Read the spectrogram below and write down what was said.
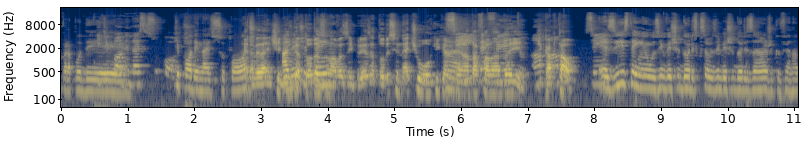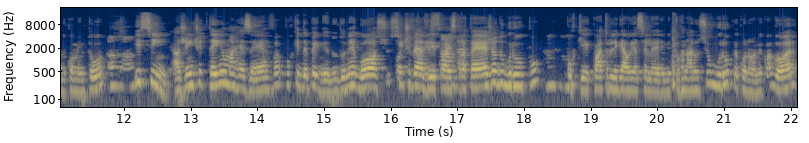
para poder. Uhum. E que podem dar esse suporte. que podem dar esse É, suporte. na verdade, a gente A linka gente todas tem- as novas empresas, todo esse network que a Ah. Juliana Sim, está falando aí, perfeito. de capital. Sim. Existem os investidores que são os investidores anjo, que o Fernando comentou. Aham. E sim, a gente tem uma reserva, porque dependendo do negócio, se Pode tiver a ver com a né? estratégia do grupo, Uhum. porque Quatro Legal e Acelere me tornaram-se um grupo econômico agora,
